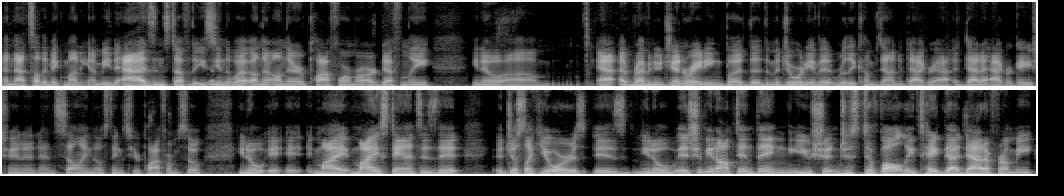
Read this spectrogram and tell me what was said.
and that's how they make money. I mean, ads and stuff that you see in the web on their on their platform are, are definitely you know, um, revenue generating, but the, the majority of it really comes down to data, data aggregation and, and selling those things to your platform. So, you know, it, it, my my stance is that just like yours is, you know, it should be an opt-in thing. You shouldn't just defaultly take that data from me.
